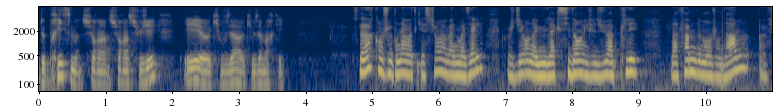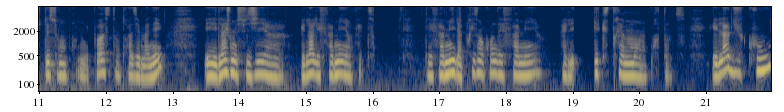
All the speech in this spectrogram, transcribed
de prisme sur un, sur un sujet et euh, qui vous a qui vous a marqué? Tout à l'heure, quand je répondais à votre question, mademoiselle, quand je dis on a eu l'accident et j'ai dû appeler la femme de mon gendarme, j'étais sur mon premier poste en troisième année, et là je me suis dit, mais là les familles en fait. Les familles, la prise en compte des familles, elle est extrêmement importante. Et là, du coup,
